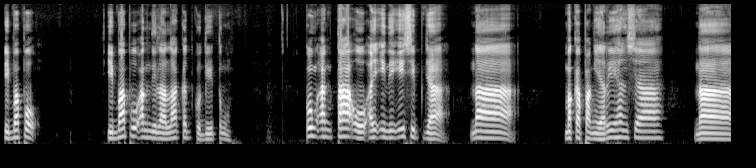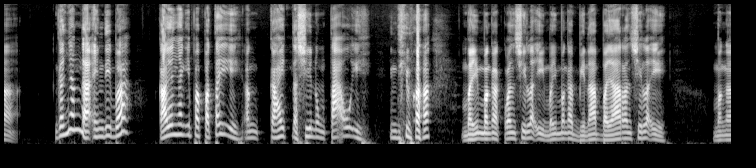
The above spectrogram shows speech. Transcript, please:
Iba po. Iba po ang nilalakad ko dito. Kung ang tao ay iniisip niya na makapangyarihan siya, na ganyan nga, hindi ba? Kaya niyang ipapatay eh, ang kahit na sinong tao eh. Hindi ba? May mga kwan sila eh, may mga binabayaran sila eh. Mga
